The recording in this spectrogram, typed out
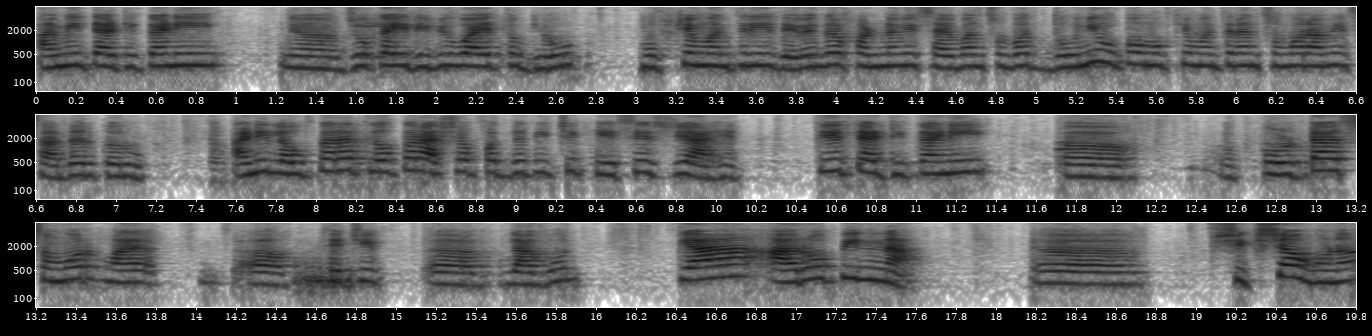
आम्ही त्या ठिकाणी जो काही रिव्ह्यू आहे तो घेऊ. मुख्यमंत्री देवेंद्र फडणवीस साहेबांसोबत दोन्ही उपमुख्यमंत्र्यांसमोर आम्ही सादर करू. आणि लवकरात लवकर अशा पद्धतीचे केसेस जे आहेत ते त्या ठिकाणी कोर्टासमोर मा- त्याची लागून त्या आरोपींना शिक्षा होणं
